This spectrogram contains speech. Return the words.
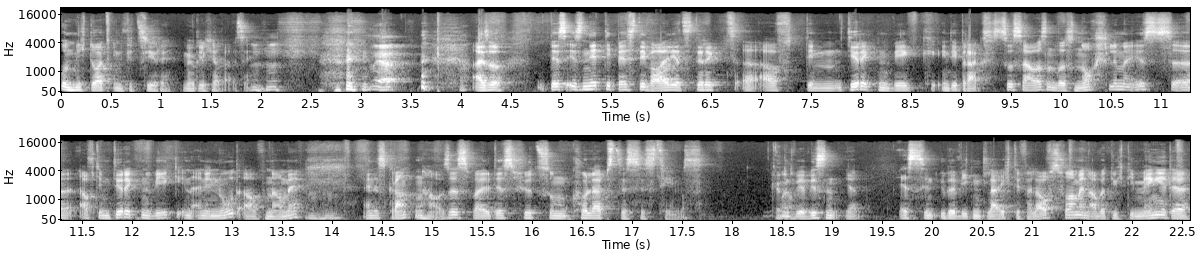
und mich dort infiziere, möglicherweise. Mhm. Ja. also das ist nicht die beste Wahl, jetzt direkt äh, auf dem direkten Weg in die Praxis zu sausen. Was noch schlimmer ist, äh, auf dem direkten Weg in eine Notaufnahme mhm. eines Krankenhauses, weil das führt zum Kollaps des Systems. Genau. Und wir wissen, ja, es sind überwiegend leichte Verlaufsformen, aber durch die Menge der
